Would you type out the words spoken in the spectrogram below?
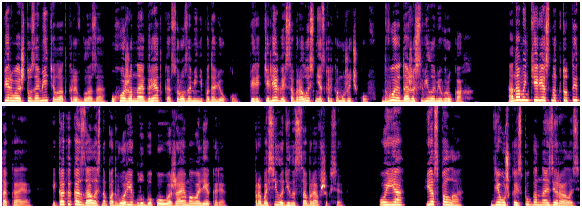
Первое, что заметила, открыв глаза, ухоженная грядка с розами неподалеку. Перед телегой собралось несколько мужичков, двое даже с вилами в руках. «А нам интересно, кто ты такая?» и как оказалась на подворье глубоко уважаемого лекаря, пробасил один из собравшихся. «Ой, я... я спала». Девушка испуганно озиралась.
